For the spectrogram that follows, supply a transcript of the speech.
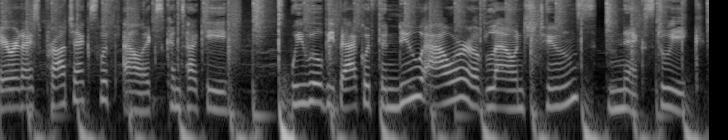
Paradise Projects with Alex Kentucky. We will be back with the new hour of lounge tunes next week.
